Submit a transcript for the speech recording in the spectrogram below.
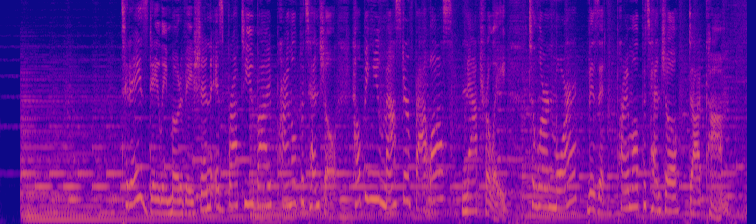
Today's daily motivation is brought to you by Primal Potential, helping you master fat loss naturally. To learn more, visit primalpotential.com.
